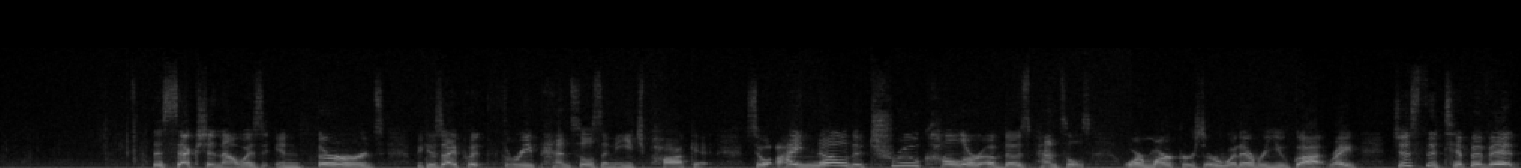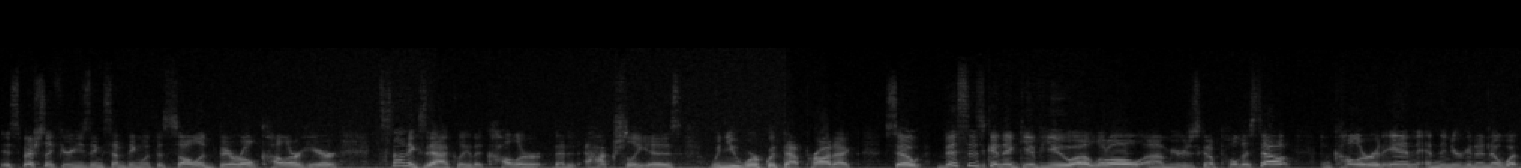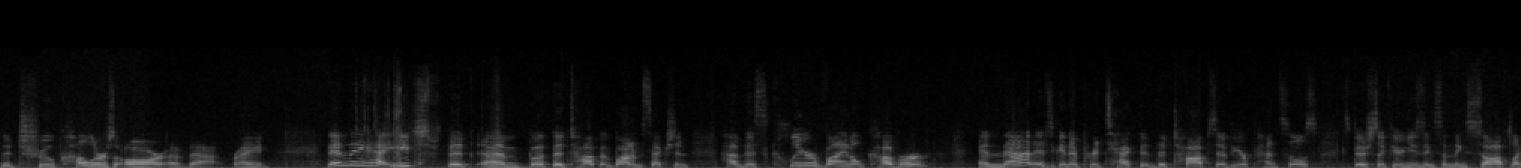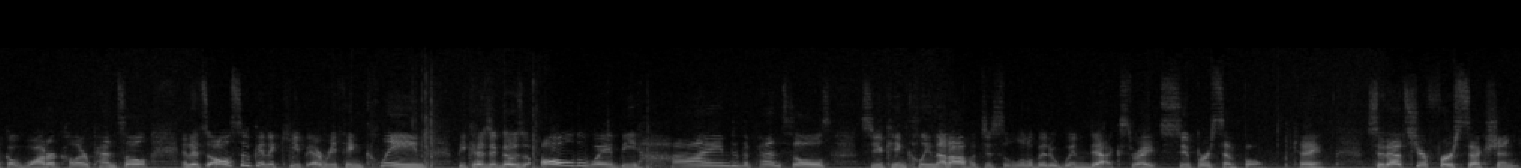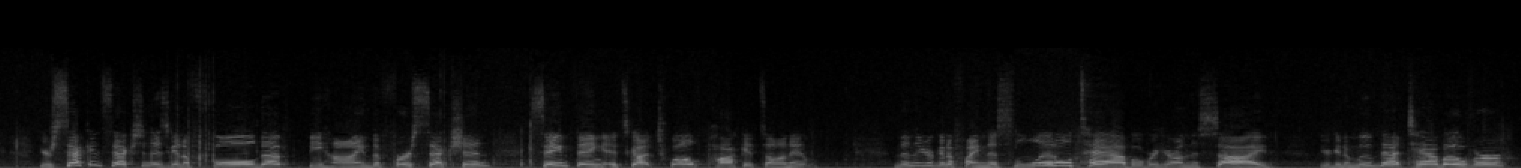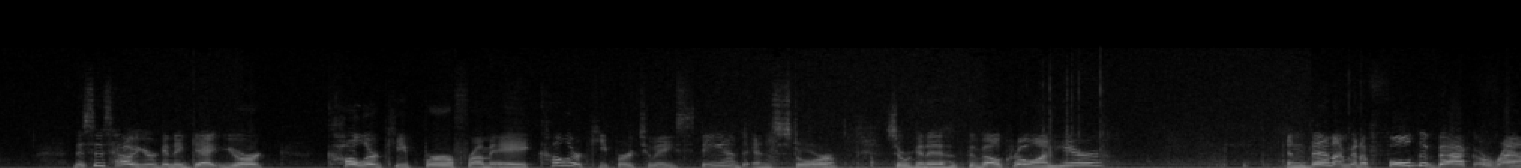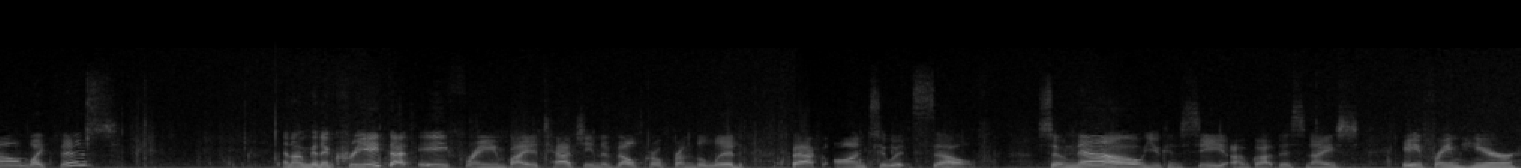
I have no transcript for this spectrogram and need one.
the section that was in thirds because I put three pencils in each pocket. So I know the true color of those pencils or markers or whatever you've got, right? Just the tip of it, especially if you're using something with a solid barrel color here, it's not exactly the color that it actually is when you work with that product. So this is going to give you a little, um, you're just going to pull this out and color it in, and then you're going to know what the true colors are of that, right? Then they have each, the, um, both the top and bottom section have this clear vinyl cover and that is going to protect the tops of your pencils, especially if you're using something soft like a watercolor pencil. And it's also going to keep everything clean because it goes all the way behind the pencils so you can clean that off with just a little bit of Windex, right? Super simple, okay? So that's your first section. Your second section is going to fold up behind the first section. Same thing, it's got 12 pockets on it. And then you're going to find this little tab over here on the side. You're going to move that tab over this is how you're going to get your color keeper from a color keeper to a stand and store. So we're going to hook the Velcro on here. And then I'm going to fold the back around like this. And I'm going to create that A-frame by attaching the Velcro from the lid back onto itself. So now you can see I've got this nice A-frame here.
